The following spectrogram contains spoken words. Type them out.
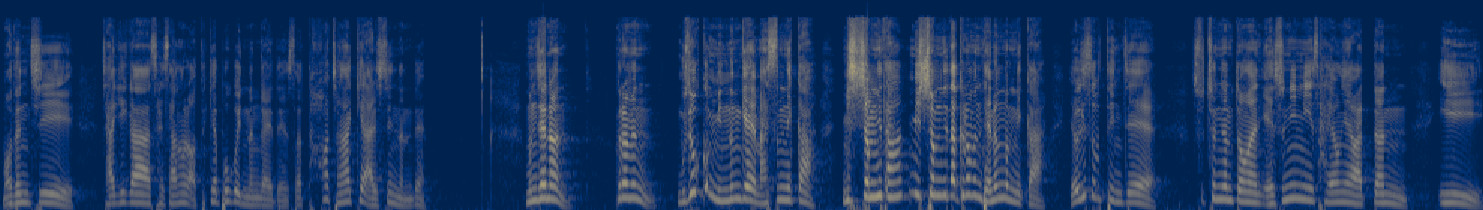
뭐든지 자기가 세상을 어떻게 보고 있는가에 대해서 더 정확히 알 수 있는데 문제는 그러면 무조건 믿는 게 맞습니까? 미션입니다. 미션입니다. 그러면 되는 겁니까? 여기서부터 이제 수천 년 동안 예수님이 사용해 왔던 이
